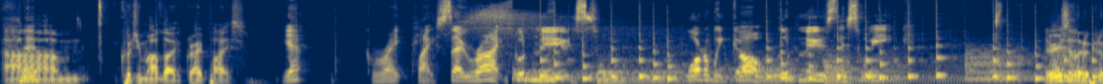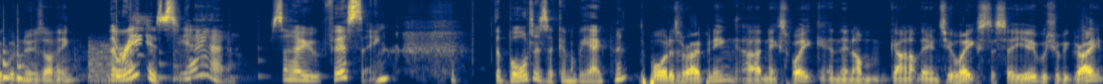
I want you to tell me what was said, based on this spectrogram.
um, great place. Yeah, great place. So right, good news. What do we got? Good news this week. There is a little bit of good news, I think. There is, yeah. So first thing, the, the borders are going to be open. The borders are opening uh, next week, and then I'm going up there in two weeks to see you, which will be great.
